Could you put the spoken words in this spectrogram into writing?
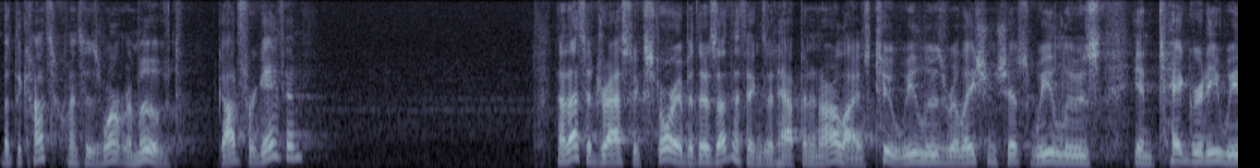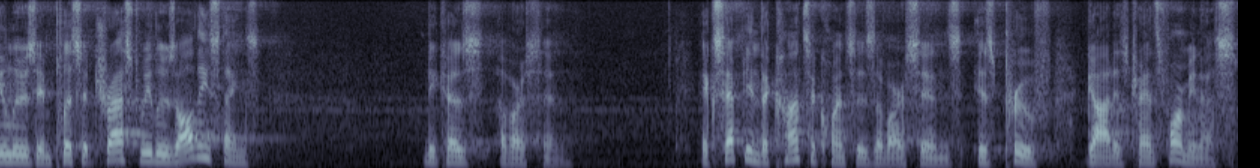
But the consequences weren't removed. God forgave him. Now, that's a drastic story, but there's other things that happen in our lives too. We lose relationships, we lose integrity, we lose implicit trust, we lose all these things because of our sin. Accepting the consequences of our sins is proof God is transforming us.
